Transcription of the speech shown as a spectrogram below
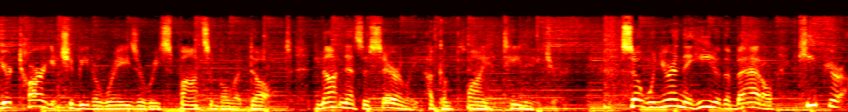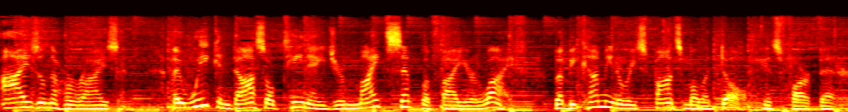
Your target should be to raise a responsible adult, not necessarily a compliant teenager. So when you're in the heat of the battle, keep your eyes on the horizon. A weak and docile teenager might simplify your life, but becoming a responsible adult is far better.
